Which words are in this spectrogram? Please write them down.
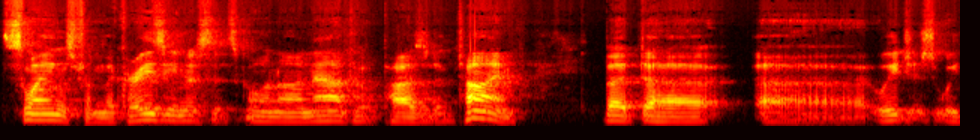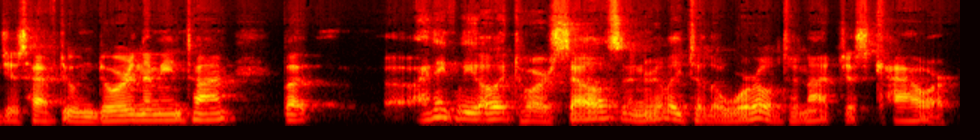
swings from the craziness that's going on now to a positive time. But uh, uh, we just we just have to endure in the meantime. But I think we owe it to ourselves and really to the world to not just cower.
